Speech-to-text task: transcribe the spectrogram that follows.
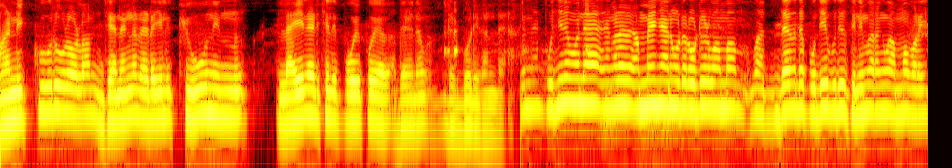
മണിക്കൂറുകളോളം ജനങ്ങളുടെ ഇടയിൽ ക്യൂ നിന്ന് ലൈൻ അടിച്ചിൽ പോയി പോയി അദ്ദേഹം ഡെഡ് ബോഡി കണ്ടേ. പിന്നെ കുഞ്ഞിനെ പോലെ ഞങ്ങൾ അമ്മയും ഞാനും കൂടെ റോട്ടിൽ പോകുമ്പോൾ അദ്ദേഹത്തിന്റെ പുതിയ പുതിയ സിനിമ ഇറങ്ങുമ്പോൾ അമ്മ പറയും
